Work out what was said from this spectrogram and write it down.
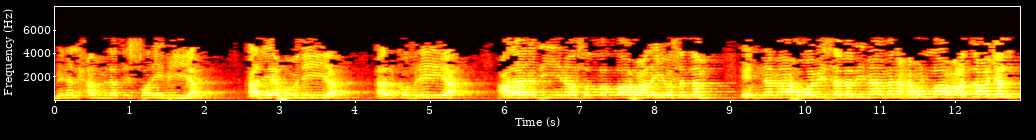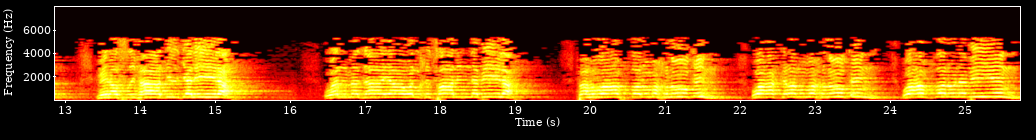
من الحملة الصليبية اليهودية الكفرية على نبينا صلى الله عليه وسلم إنما هو بسبب ما منحه الله عز وجل من الصفات الجليلة والمزايا والخصال النبيلة فهو أفضل مخلوق وأكرم مخلوق وأفضل نبي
